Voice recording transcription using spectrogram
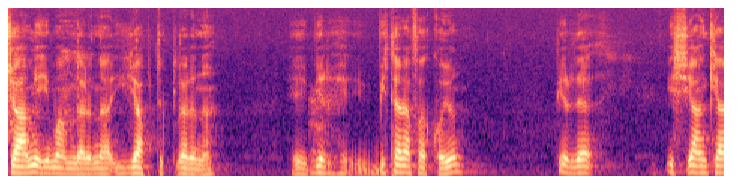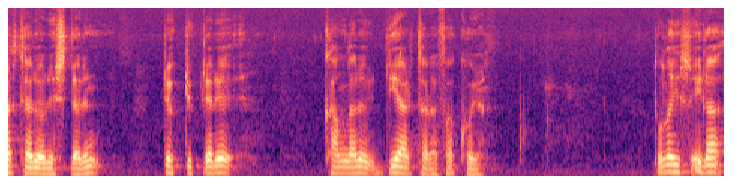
cami imamlarına yaptıklarını e, bir bir tarafa koyun. Bir de isyankar teröristlerin döktükleri kanları diğer tarafa koyun. Dolayısıyla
